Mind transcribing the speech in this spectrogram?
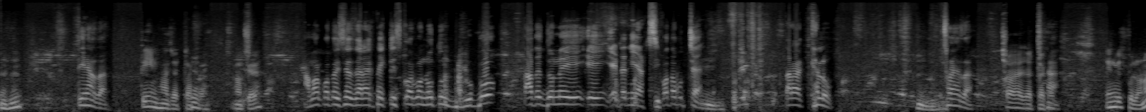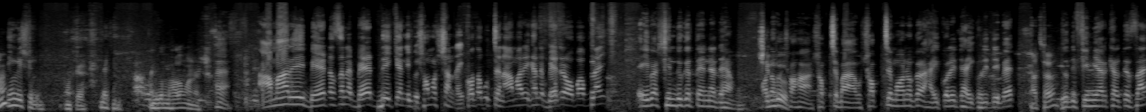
হুম। তিন হাজার। তিন হাজার টাকা ওকে আমার কথা হচ্ছে যারা প্র্যাকটিস করব নতুন ঢুকবো তাদের জন্য এই এই এটা নিয়ে আসছি। কথা বুঝছেন? তারা খেলো। ছয় হাজার ছয় হাজার টাকা। হ্যাঁ। ইংলিশ বলো না? ইংলিশ হলো ওকে দেখেন। একদম ভালো মানের হ্যাঁ। আমার এই ব্যাট আছে না ব্যাট দেখে নিবে সমস্যা নাই কথা বুঝছেন? আমার এখানে ব্যাটের অভাব নাই। এইবার সিন্ধুকের তেন না দেখাবো কথা হ্যাঁ সবচেয়ে বা- সবচেয়ে মনে করে high quality high quality bat আচ্ছা। যদি প্রিমিয়ার খেলতে চায়।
